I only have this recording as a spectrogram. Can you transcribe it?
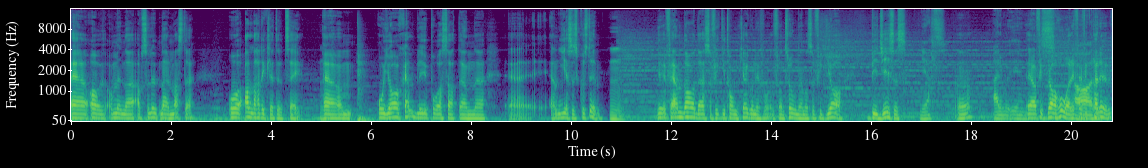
eh, av, av mina absolut närmaste. Och alla hade klätt ut sig. Ehm, och jag själv blev ju påsatt en, eh, en Jesus-kostym. Det- För en dag där så fick ju Tonka gå ner från, från tronen och så fick jag be Jesus. Yes. Var, Jag fick bra hår för jag Ja, fick peruk.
